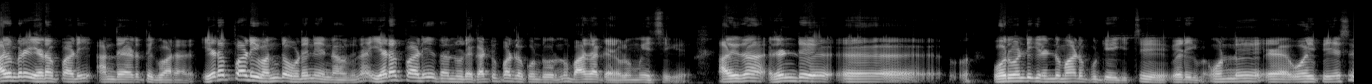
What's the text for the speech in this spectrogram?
அது பிறகு எடப்பாடி அந்த இடத்துக்கு வராரு. எடப்பாடி வந்த உடனே என்ன ஆகுதுன்னா எடப்பாடியை தன்னுடைய கட்டுப்பாட்டில் கொண்டு வரணும். பாஜக எவ்வளோ முயற்சிக்கு அதுதான் ரெண்டு ஒரு வண்டிக்கு ரெண்டு மாடு பூட்டி வைக்கிச்சு வேடிக்கை ஒன்று ஓய்பிஎஸ்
